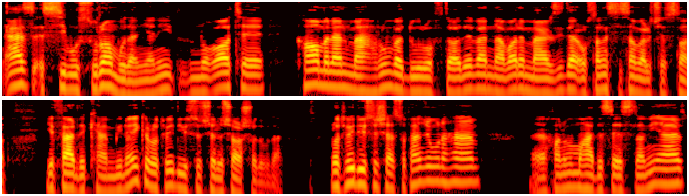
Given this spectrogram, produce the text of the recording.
از سیب سوران بودن. یعنی نقاط کاملا محروم و دور افتاده و نوار مرزی در استان سیستان و بلوچستان یه فرد کمبینایی که رتبه 244 شده بودن. رتبه 265 مون هم خانم محدث اسلامی از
